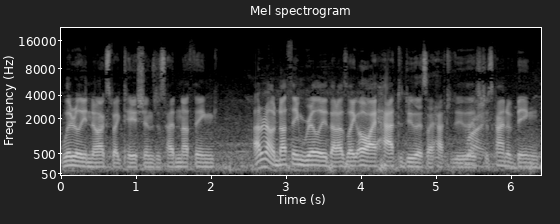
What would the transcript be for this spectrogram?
literally no expectations. Just had nothing. I don't know, nothing really that I was like, oh, I have to do this. I have to do this. Right. Just kind of being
